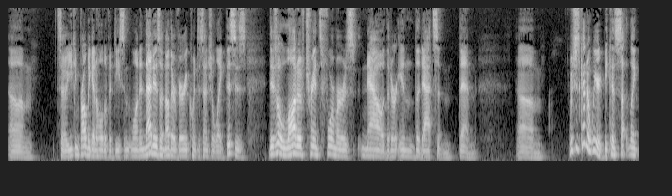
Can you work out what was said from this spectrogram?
Um, so you can probably get a hold of a decent one, and that is another very quintessential. Like this is there's a lot of Transformers now that are in the Datsun then, um, which is kind of weird because like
